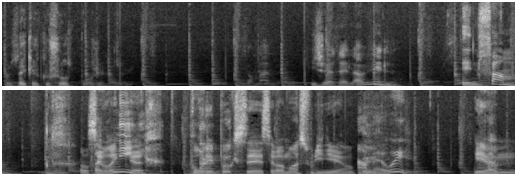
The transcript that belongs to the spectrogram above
on faisait quelque chose pour Gertrude. Qui gérait la ville. C'était une femme. C'est vrai que pour l'époque, c'est vraiment à souligner. hein. Ah ben oui. Et euh,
